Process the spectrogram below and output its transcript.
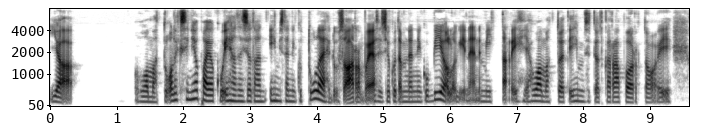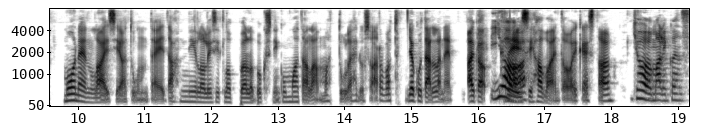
ja huomattu, oliko siinä jopa joku ihan siis jotain ihmisten niin kuin tulehdusarvoja, siis joku tämmöinen niin biologinen mittari, ja huomattu, että ihmiset, jotka raportoi monenlaisia tunteita, niillä oli sitten loppujen lopuksi niin kuin matalammat tulehdusarvot. Joku tällainen aika Joo. crazy havainto oikeastaan. Joo, mä olin kans,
